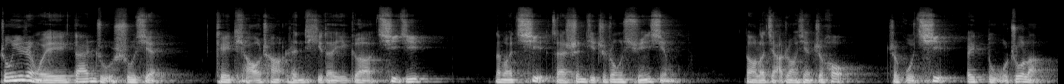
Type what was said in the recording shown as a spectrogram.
中医认为肝主疏泄。可以调畅人体的一个气机，那么气在身体之中循行，到了甲状腺之后，这股气被堵住了，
